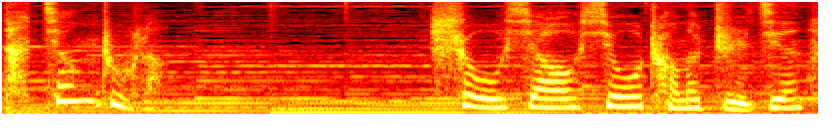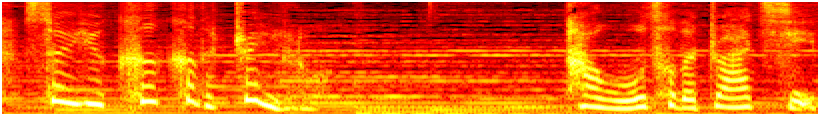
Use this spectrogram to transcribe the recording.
他僵住了。瘦削修长的指尖，碎玉颗颗的坠落。他无措的抓起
